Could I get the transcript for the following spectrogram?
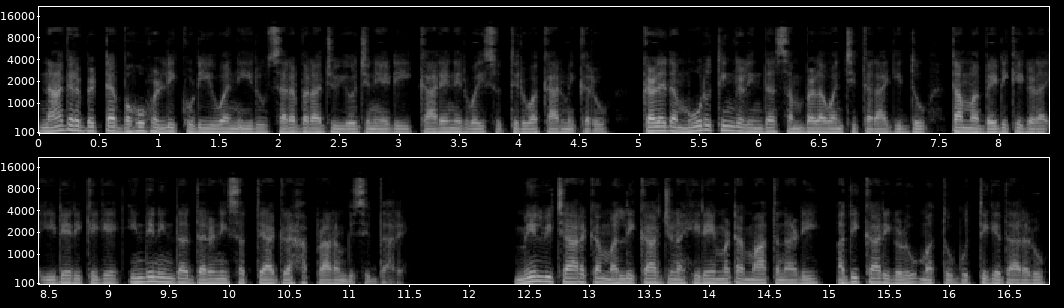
ನಾಗರಬೆಟ್ಟ ಬಹುಹಳ್ಳಿ ಕುಡಿಯುವ ನೀರು ಸರಬರಾಜು ಯೋಜನೆಯಡಿ ಕಾರ್ಯನಿರ್ವಹಿಸುತ್ತಿರುವ ಕಾರ್ಮಿಕರು ಕಳೆದ ಮೂರು ತಿಂಗಳಿಂದ ಸಂಬಳ ವಂಚಿತರಾಗಿದ್ದು, ತಮ್ಮ ಬೇಡಿಕೆಗಳ ಈಡೇರಿಕೆಗೆ ಇಂದಿನಿಂದ ಧರಣಿ ಸತ್ಯಾಗ್ರಹ ಪ್ರಾರಂಭಿಸಿದ್ದಾರೆ. ಮೇಲ್ವಿಚಾರಕ ಮಲ್ಲಿಕಾರ್ಜುನ ಹಿರೇಮಠ ಮಾತನಾಡಿ, ಅಧಿಕಾರಿಗಳು ಮತ್ತು ಗುತ್ತಿಗೆದಾರರು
